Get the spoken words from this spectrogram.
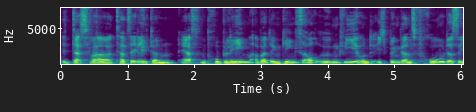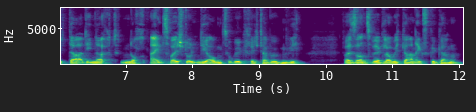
Das war tatsächlich dann erst ein Problem, aber dann ging's auch irgendwie und ich bin ganz froh, dass ich da die Nacht noch ein, zwei Stunden die Augen zugekriegt habe irgendwie. Weil sonst wäre, glaube ich, gar nichts gegangen.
